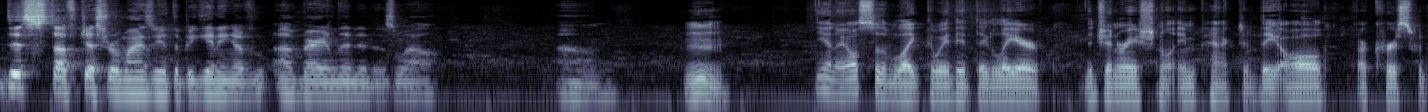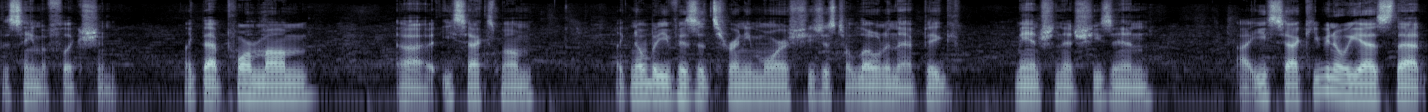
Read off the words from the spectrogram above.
this stuff just reminds me of the beginning of, of Barry Lyndon as well. Um, Mm. Yeah, and I also like the way that they layer the generational impact of they all are cursed with the same affliction. Like that poor mom, uh, Isak's mom, like nobody visits her anymore. She's just alone in that big mansion that she's in. Uh, Isak, even though he has that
